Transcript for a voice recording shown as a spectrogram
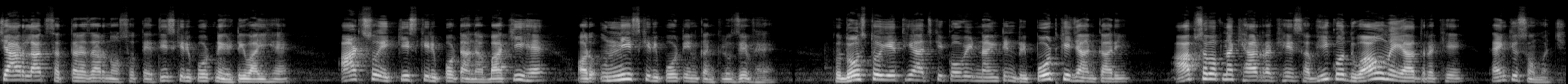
चार लाख सत्तर हज़ार नौ सौ तैंतीस की रिपोर्ट नेगेटिव आई है। आठ सौ इक्कीस की रिपोर्ट आना बाकी है और उन्नीस की रिपोर्ट इनकन्क्लूसिव है। तो दोस्तों, ये थी आज की कोविड नाइन्टीन रिपोर्ट की जानकारी। आप सब अपना ख्याल रखें, सभी को दुआओं में याद रखें। थैंक यू सो मच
